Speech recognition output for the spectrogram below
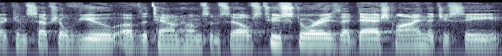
a conceptual view of the townhomes themselves. Two stories. That dashed line that you see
